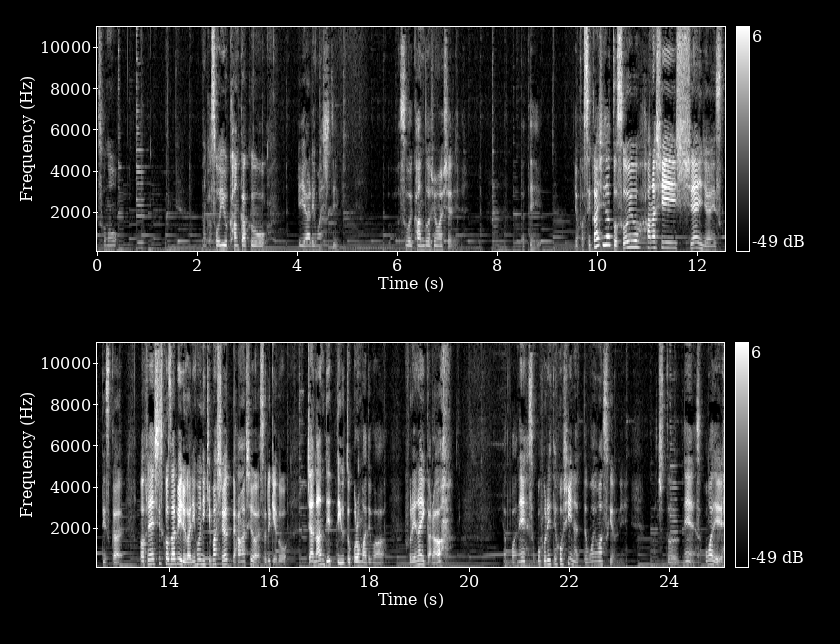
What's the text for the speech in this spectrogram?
そのなんかそういう感覚を得られましてすごい感動しましたね。やっぱ世界史だとそういう話しないんじゃないですか。まあ、フランシスコ・ザビエルが日本に来ましたよって話はするけど、じゃあなんでっていうところまでは触れないから、やっぱね、そこ触れてほしいなって思いますけどね。まあ、ちょっとね、そこまで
